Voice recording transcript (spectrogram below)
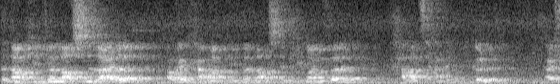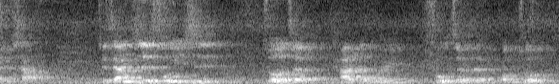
等到评分老师来了，他会看完评分老师评完分。他才一个人离开学校，就这样日复一日做着他认为负责的工作。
